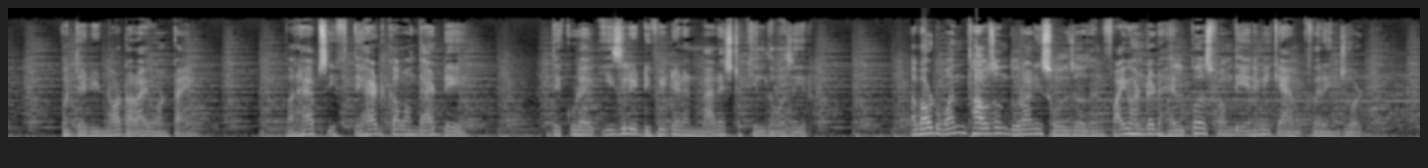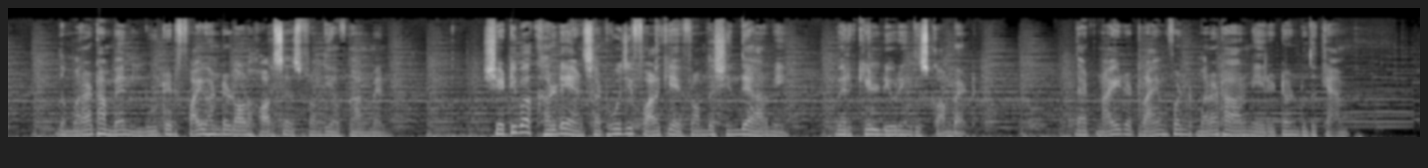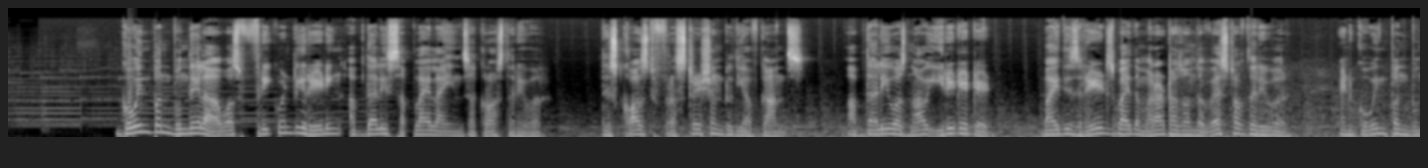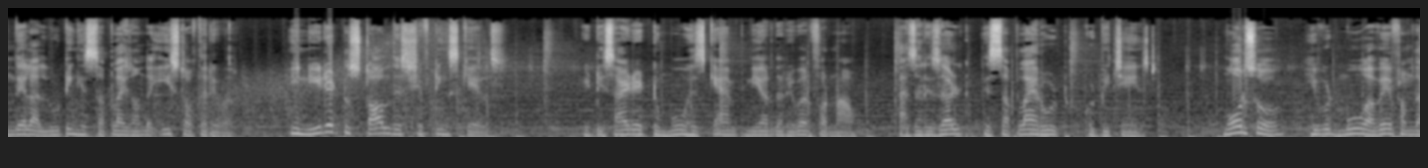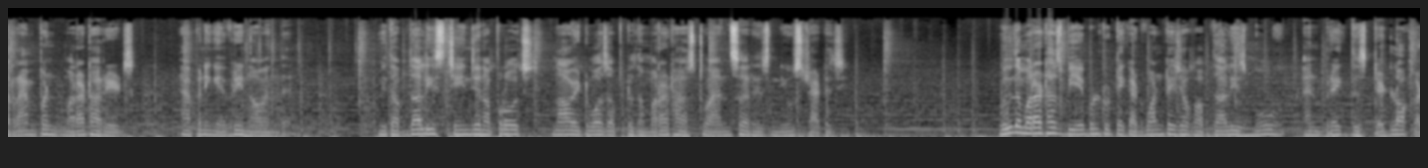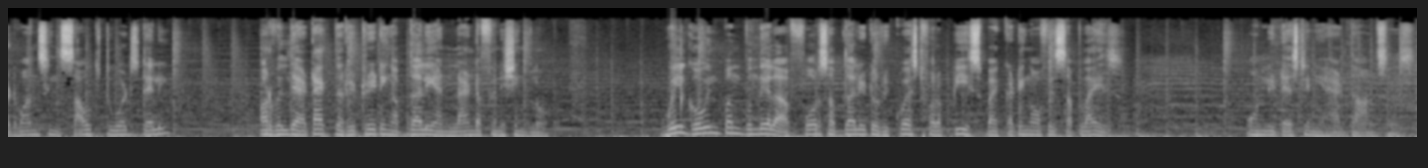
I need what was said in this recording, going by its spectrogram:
but they did not arrive on time. Perhaps if they had come on that day, they could have easily defeated and managed to kill the Wazir. About 1000 Durrani soldiers and 500 helpers from the enemy camp were injured. The Maratha men looted 500 odd horses from the Afghan men. Shetiba Kharde and Satwuji Phalke from the Shinde army were killed during this combat. That night, a triumphant Maratha army returned to the camp. Govindpant Bundela was frequently raiding Abdali's supply lines across the river. This caused frustration to the Afghans. Abdali was now irritated by these raids by the Marathas on the west of the river and Govindpant Bundela looting his supplies on the east of the river. He needed to stall these shifting scales he decided to move his camp near the river for now. As a result, his supply route could be changed. More so, he would move away from the rampant Maratha raids happening every now and then. With Abdali's change in approach, now it was up to the Marathas to answer his new strategy. Will the Marathas be able to take advantage of Abdali's move and break this deadlock advancing south towards Delhi? Or will they attack the retreating Abdali and land a finishing blow? Will Govind Pant Bundela force Abdali to request for a peace by cutting off his supplies? Only destiny had the answers.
